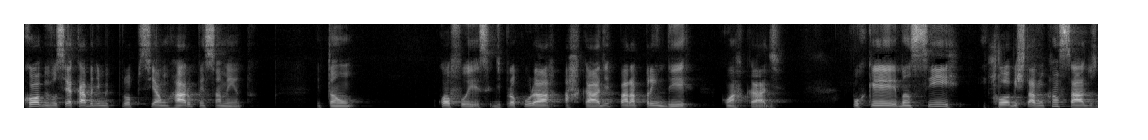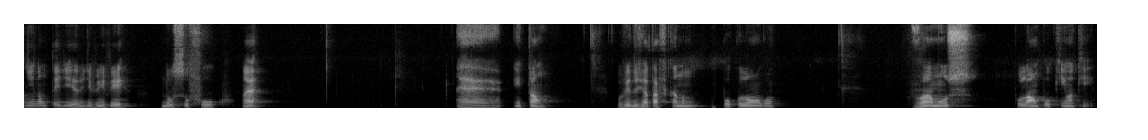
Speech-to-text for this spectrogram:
Cobb, você acaba de me propiciar um raro pensamento. Então, qual foi esse? De procurar Arcade para aprender com Arcade. Porque Bansi e Cobb estavam cansados de não ter dinheiro, de viver no sufoco, né? É, então, o vídeo já está ficando um pouco longo. Vamos pular um pouquinho aqui.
